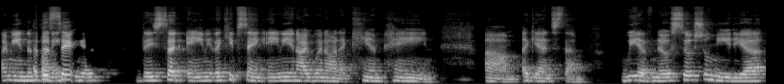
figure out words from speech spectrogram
I mean, the At funny same- thing is, they said Amy, they keep saying Amy and I went on a campaign um, against them. We have no social media.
